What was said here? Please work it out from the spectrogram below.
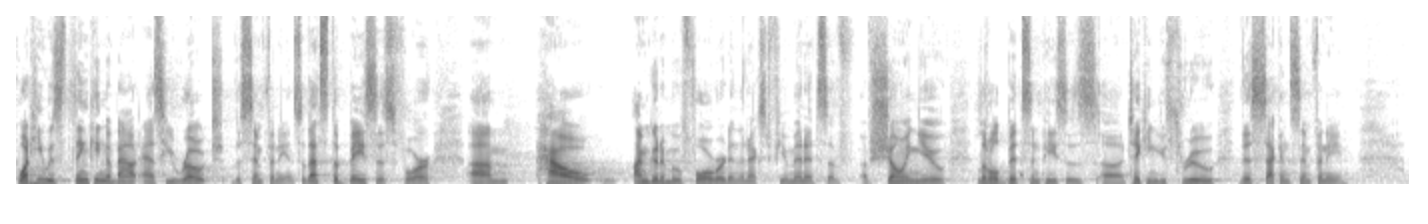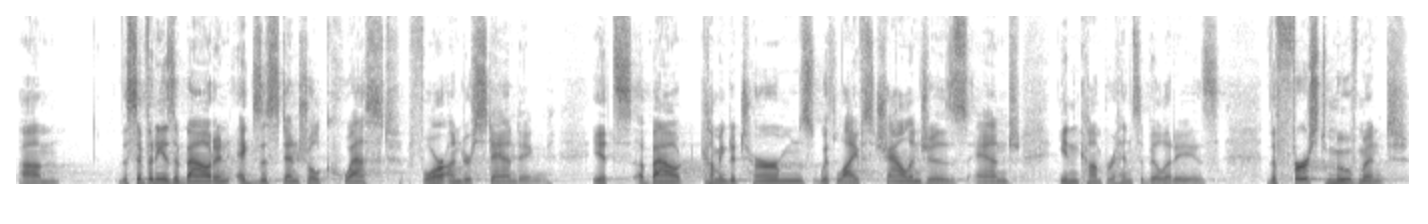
what he was thinking about as he wrote the symphony. And so that's the basis for um, how I'm going to move forward in the next few minutes of, of showing you little bits and pieces, uh, taking you through this second symphony. Um, the symphony is about an existential quest for understanding. It's about coming to terms with life's challenges and incomprehensibilities. The first movement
